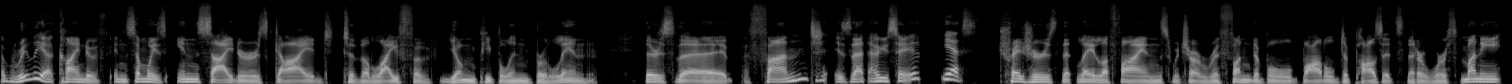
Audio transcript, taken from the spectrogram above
really a kind of, in some ways, insider's guide to the life of young people in Berlin. There's the Pfand. Is that how you say it? Yes. Treasures that Leyla finds, which are refundable bottle deposits that are worth money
